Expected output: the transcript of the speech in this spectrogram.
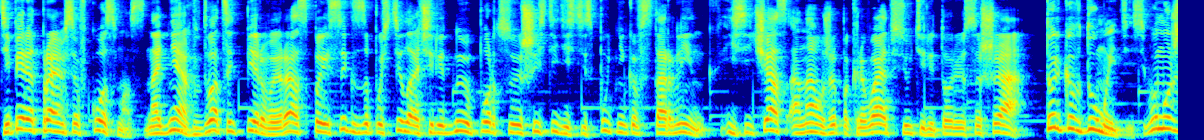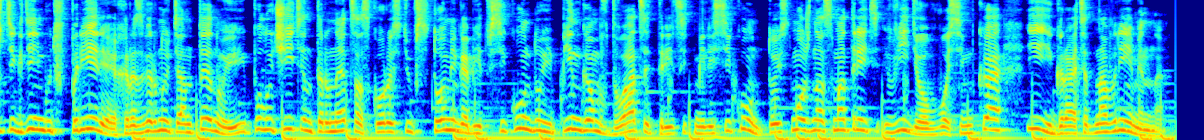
Теперь отправимся в космос. На днях в 21 раз SpaceX запустила очередную порцию 60 спутников Starlink, и сейчас она уже покрывает всю территорию США. Только вдумайтесь, вы можете где-нибудь в прериях развернуть антенну и получить интернет со скоростью в 100 мегабит в секунду и пингом в 20-30 миллисекунд, то есть можно смотреть видео в 8К и играть одновременно.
